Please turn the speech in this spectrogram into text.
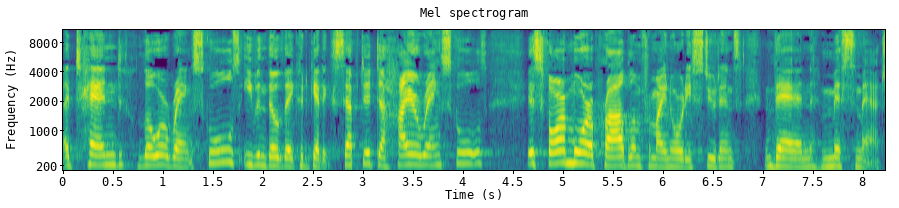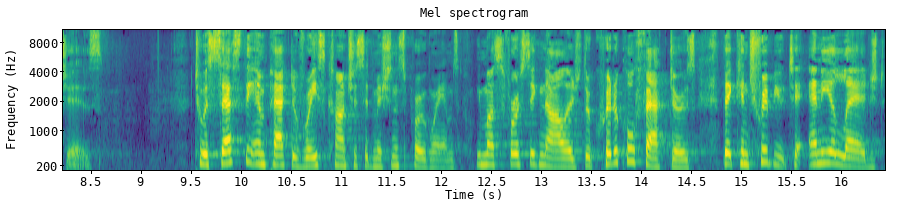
attend lower ranked schools, even though they could get accepted to higher ranked schools, is far more a problem for minority students than mismatch is. To assess the impact of race conscious admissions programs, we must first acknowledge the critical factors that contribute to any alleged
